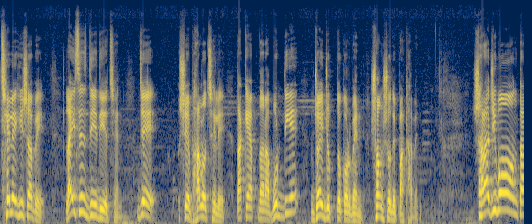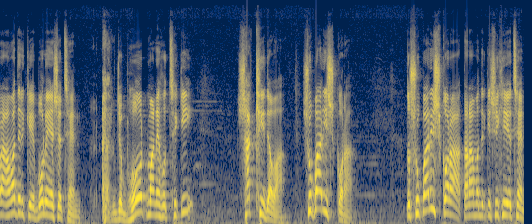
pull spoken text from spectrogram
ছেলে হিসাবে লাইসেন্স দিয়ে দিয়েছেন যে সে ভালো ছেলে, তাকে আপনারা ভোট দিয়ে জয়যুক্ত করবেন, সংসদে পাঠাবেন। সারা জীবন তারা আমাদেরকে বলে এসেছেন যে ভোট মানে হচ্ছে কি? সাক্ষী দেওয়া, সুপারিশ করা। তো সুপারিশ করা তারা আমাদেরকে শিখিয়েছেন।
